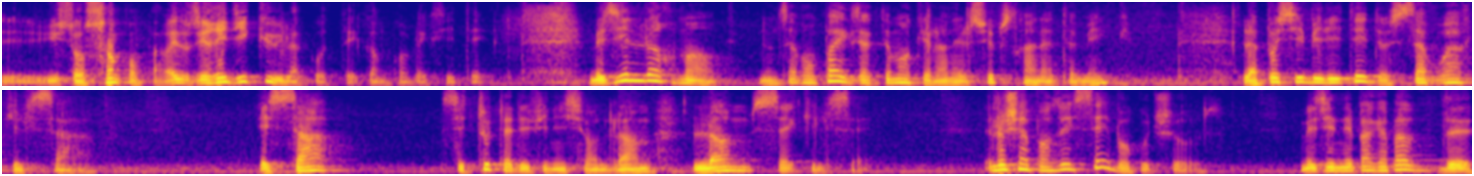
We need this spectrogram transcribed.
Ils sont sans comparaison. C'est ridicule à côté comme complexité. Mais il leur manque, nous ne savons pas exactement quel en est le substrat anatomique, la possibilité de savoir qu'ils savent. Et ça, c'est toute la définition de l'homme. L'homme sait qu'il sait. Le chimpanzé sait beaucoup de choses mais il n'est pas capable de,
